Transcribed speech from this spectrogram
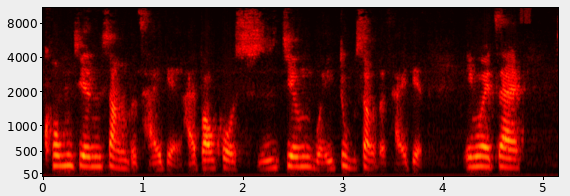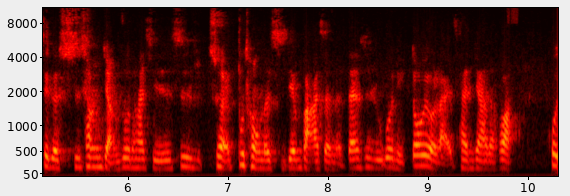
空间上的踩点，还包括时间维度上的踩点，因为在这个十场讲座，它其实是在不同的时间发生的。但是如果你都有来参加的话，会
